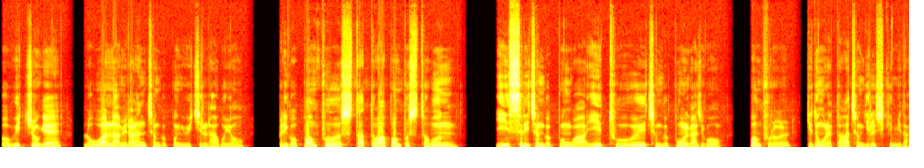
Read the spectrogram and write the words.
그 위쪽에 로우 알람이라는 전극봉이 위치를 하고요. 그리고 펌프 스타트와 펌프 스톱은 E3 전극봉과 E2의 전극봉을 가지고 펌프를 기동을 했다가 전기를 시킵니다.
